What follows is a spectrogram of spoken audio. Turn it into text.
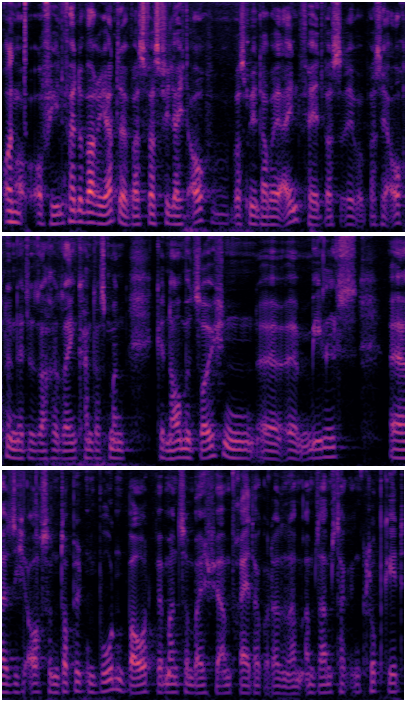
Und Auf jeden Fall eine Variante. Was, was vielleicht auch, was mir dabei einfällt, was, äh, was ja auch eine nette Sache sein kann, dass man genau mit solchen äh, äh, Mädels äh, sich auch so einen doppelten Boden baut, wenn man zum Beispiel am Freitag oder am, am, Samstag in den Club geht,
